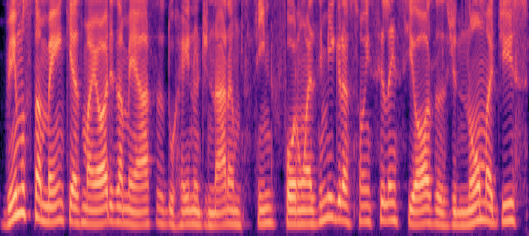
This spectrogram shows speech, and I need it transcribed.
Vimos também que as maiores ameaças do reino de Naram Sin foram as imigrações silenciosas de nômades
